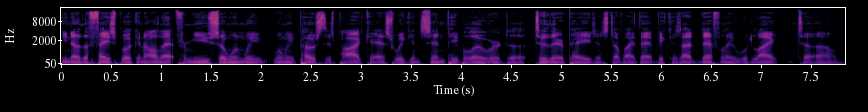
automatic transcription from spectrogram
you know, the Facebook and all that from you. So when we when we post this podcast, we can send people over to to their page and stuff like that because I definitely would like to um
